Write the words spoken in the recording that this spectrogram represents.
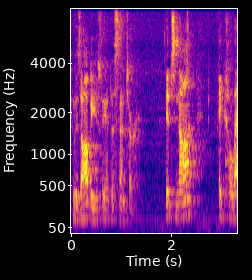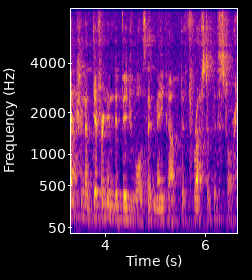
who is obviously at the center, it's not a collection of different individuals that make up the thrust of this story.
